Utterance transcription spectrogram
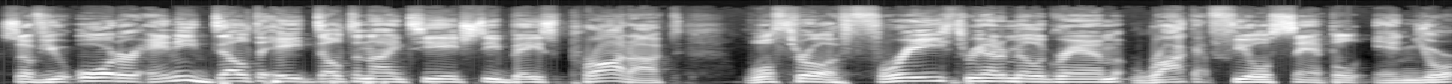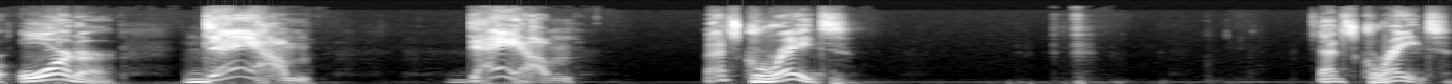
So if you order any Delta 8, Delta 9 THC based product, we'll throw a free 300 milligram rocket fuel sample in your order. Damn, damn, that's great. That's great.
